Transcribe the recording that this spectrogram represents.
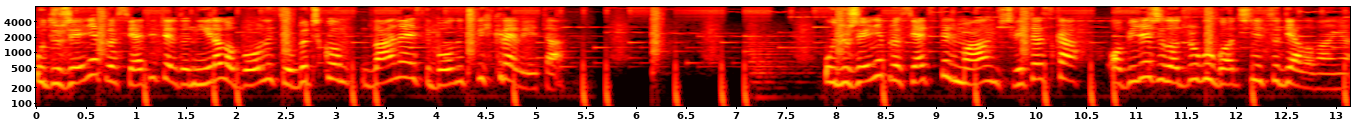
Udruženje prosvjetitelj doniralo bolnici u Brčkom 12 bolničkih kreveta. Udruženje prosvjetitelj Moalim Švicarska obilježilo drugu godišnjicu djelovanja.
